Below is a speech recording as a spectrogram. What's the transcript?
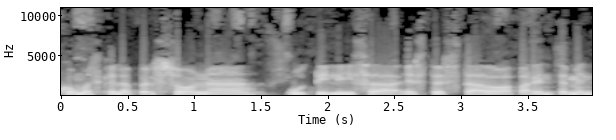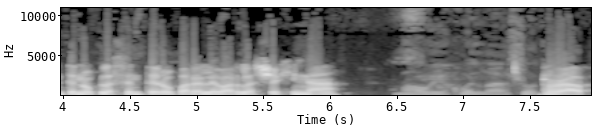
¿Cómo es que la persona utiliza este estado aparentemente no placentero para elevar la Shejinah? Rab,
